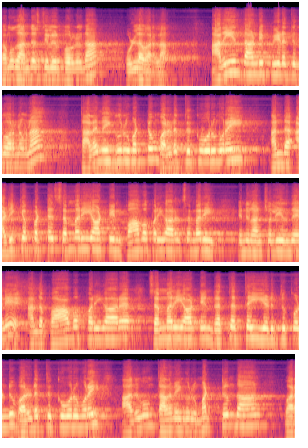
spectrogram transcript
சமூக அந்தஸ்தில் இருப்பவர்கள் தான் உள்ளே வரலாம். அதையும் தாண்டி பீடத்துக்கு வரணும்னா தலைமை குரு மட்டும் வருடத்துக்கு ஒரு முறை அந்த அடிக்கப்பட்ட செம்மறியாட்டின் பாவ பரிகார செம்மறி என்று நான் சொல்லியிருந்தேனே அந்த பாவ பரிகார செம்மறியாட்டின் இரத்தத்தை எடுத்துக்கொண்டு வருடத்துக்கு ஒரு முறை அதுவும் தலைமை குரு மட்டும்தான் வர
